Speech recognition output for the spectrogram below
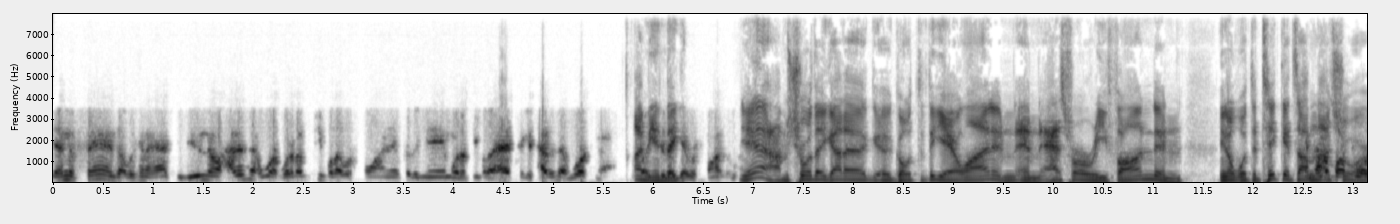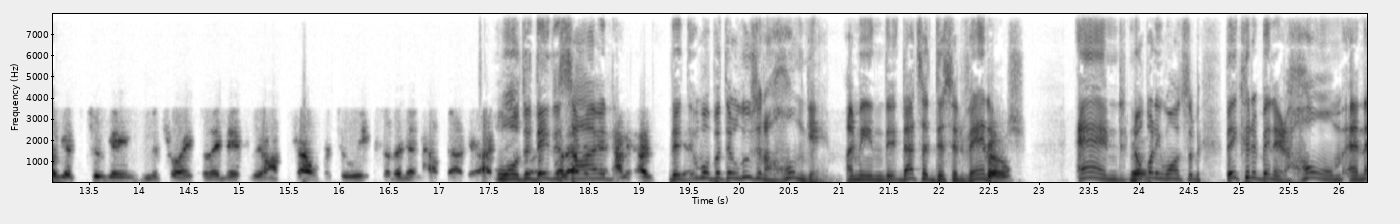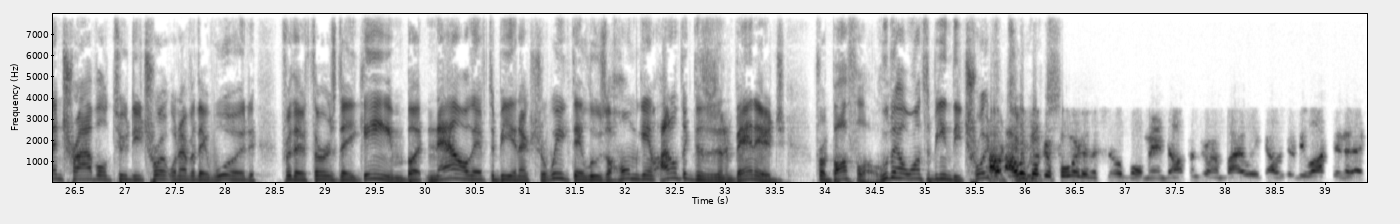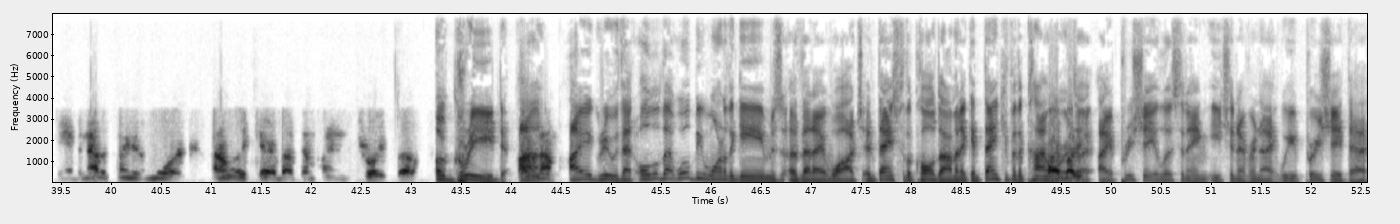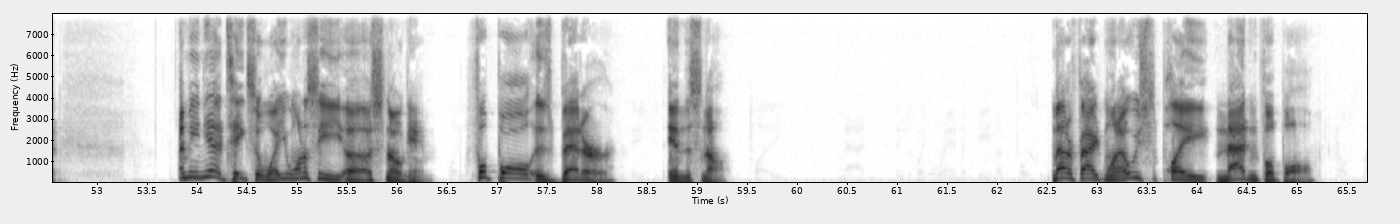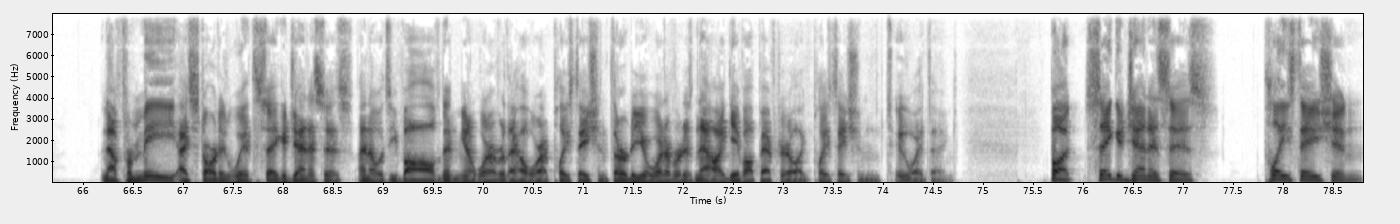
And the fans, I was going to ask you, do you know how does that work? What about the people that were flying in for the game or the people that had tickets? How does that work now? I Like, mean, they- they, get refunded? Yeah, I'm sure they gotta go to the airline and, and ask for a refund. And you know, with the tickets, I'm not Buffalo sure. gets two games in Detroit, so they basically don't have to travel for two weeks. So they're getting helped out here. I- Well, did they decide- I mean, I, They- Well, but they're losing a home game. I mean, th- that's a disadvantage. And nobody wants to. They could have been at home and then traveled to Detroit whenever they would for their Thursday game. But now they have to be an extra week. They lose a home game. I don't think this is an advantage for Buffalo. Who the hell wants to be in Detroit I, two I was weeks? looking forward to the Snow Bowl, man. Dolphins are on bye week. I was going to be locked into that game, but now they're playing in the morgue. I don't really care about them playing in Detroit. So Agreed. I Uh. I agree with that. Although that will be one of the games uh, that I watch. And thanks for the call, Dominic. And thank you for the kind right, words. I, I appreciate you listening each and every night. We appreciate that. I mean, yeah, it takes away. You want to see uh, a snow game. Football is better in the snow. Matter of fact, when I always play Madden football, now for me, I started with Sega Genesis. I know it's evolved, and you know wherever the hell we're at, PlayStation 30 or whatever it is now. I gave up after like PlayStation 2, I think. But Sega Genesis, PlayStation,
